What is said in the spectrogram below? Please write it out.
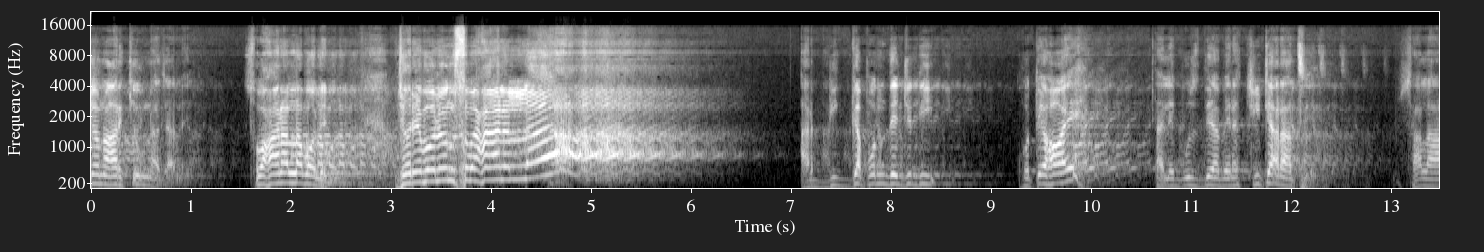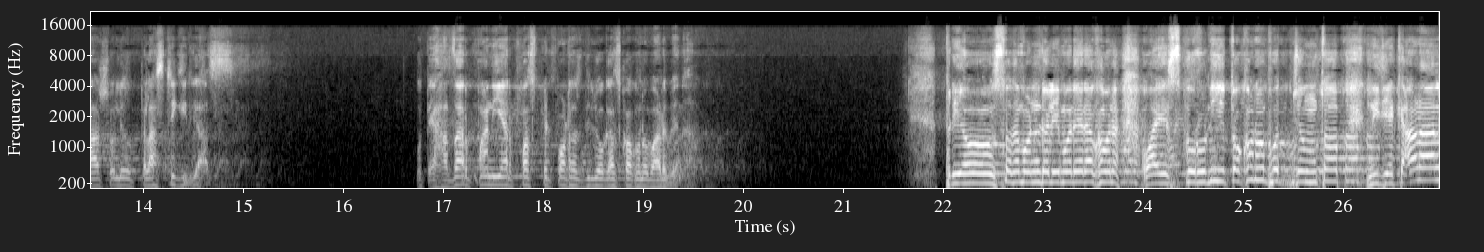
যেন আর কেউ না জানে। সুহান আল্লাহ বলেন। জোরে বলুন সুহান আল্লাহ আর বিজ্ঞাপনদের যদি হতে হয়, তাহলে বুঝতে হবে এরা চিটার আছে। শালা আসলে প্লাস্টিকের গাছ। ওতে হাজার পানি আর ফসফেট পটাশ দিলেও গাছ কখনো বাড়বে না। প্রিয় শ্রোতা মন্ডলী মনে রাখুন ওয়াইস করুনি তখনও পর্যন্ত নিজেকে আড়াল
